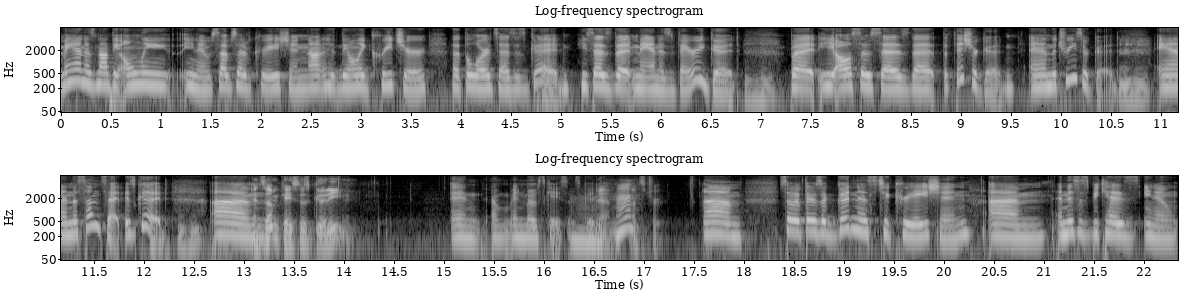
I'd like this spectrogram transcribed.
man is not the only you know subset of creation, not the only creature that the Lord says is good. He says that man is very good, Mm-hmm. but he also says that the fish are good and the trees are good Mm-hmm. and the sunset is good. Um, In some cases, good eating. And um, in most cases, good. Yeah, that's true. Um, so if there's a goodness to creation, um, and this is because you know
